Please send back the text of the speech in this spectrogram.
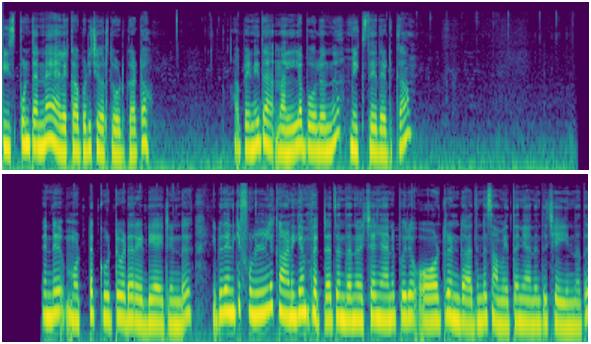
ടീസ്പൂൺ തന്നെ ഏലക്കാപ്പൊടി ചേർത്ത് കൊടുക്കാം കേട്ടോ. അപ്പോൾ ഇനി ഇത് നല്ല പോലെ ഒന്ന് മിക്സ് ചെയ്തെടുക്കാം. എന്റെ മുട്ടക്കൂട്ട് ഇവിടെ റെഡി ആയിട്ടുണ്ട്. ഇപ്പോൾ ഇതെനിക്ക് ഫുള്ള് കാണിക്കാൻ പറ്റാത്ത എന്താണെന്ന് വെച്ചാൽ ഞാനിപ്പോൾ ഒരു ഓർഡർ ഉണ്ട്. അതിന്റെ സമയത്താണ് ഞാനിത് ചെയ്യുന്നത്.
